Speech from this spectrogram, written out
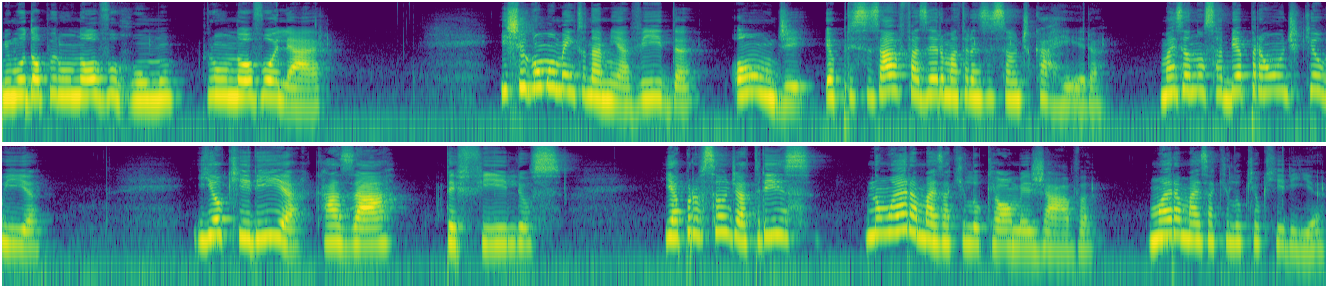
Me mudou por um novo rumo, por um novo olhar. E chegou um momento na minha vida onde eu precisava fazer uma transição de carreira, mas eu não sabia para onde que eu ia. E eu queria casar, ter filhos. E a profissão de atriz não era mais aquilo que eu almejava, não era mais aquilo que eu queria.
